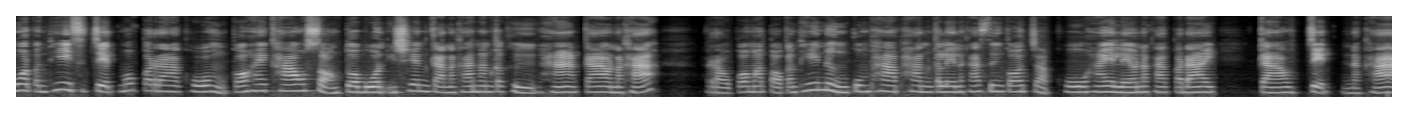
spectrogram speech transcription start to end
งวดวันที่ 17 มกราคม ก็ให้เข้า 2 ตัวบนอีกเช่นกันนะคะ นั่นก็คือ 59 นะคะ เราก็มาต่อกันที่ 1 กุมภาพันธ์กันเลยนะคะ ซึ่งก็จับคู่ให้แล้วนะคะก็ได้ 97 นะคะ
